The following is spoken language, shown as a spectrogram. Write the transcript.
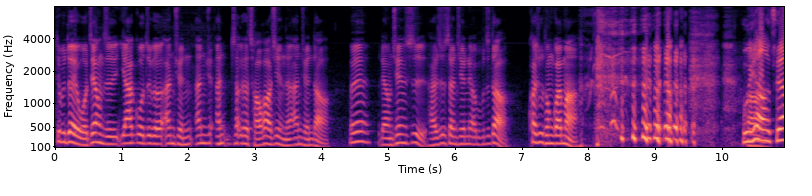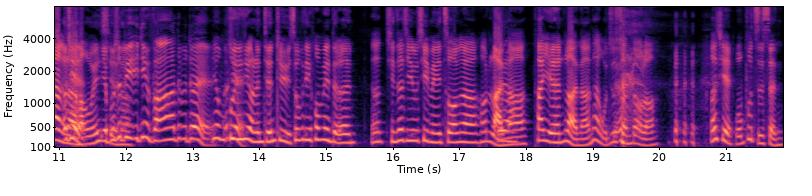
对不对？我这样子压过这个安全安全安这个潮化线的安全岛，哎，两千四还是三千六？不知道，快速通关嘛？不要这样了，而且好危险，也不是必一定罚啊，对不对？要不一定有人检举，说不定后面的人，呃，行车记录器没装啊，好懒啊，啊他也很懒啊，那我就算到了。而且我不止省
